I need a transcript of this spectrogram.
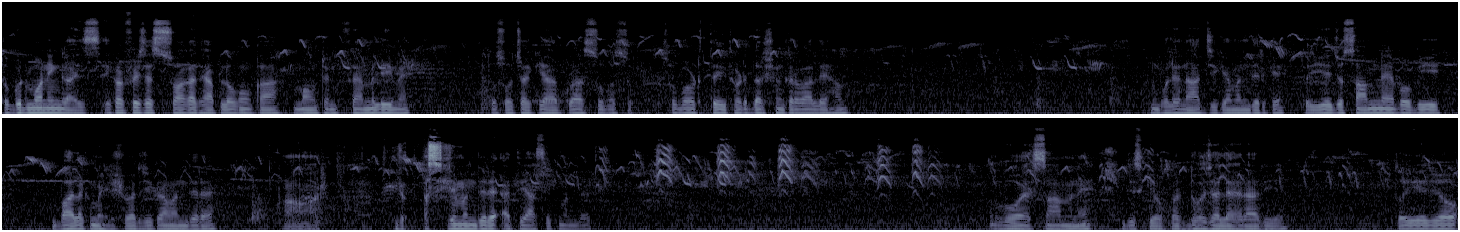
तो गुड मॉर्निंग गाइस एक बार फिर से स्वागत है आप लोगों का माउंटेन फैमिली में। तो सोचा कि आपको आज सुबह सुबह उठते ही थोड़े दर्शन करवा लें हम। भोलेनाथ जी के मंदिर के। तो ये जो सामने है, वो भी बालक महेश्वर जी का मंदिर है। और जो असली मंदिर है, ऐतिहासिक मंदिर। वो है सामने, जिसके ऊपर ध्वजा लहरा रही है। तो ये जो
